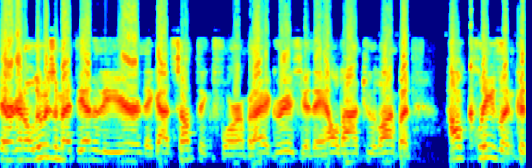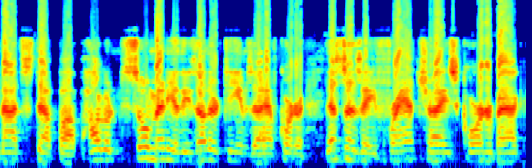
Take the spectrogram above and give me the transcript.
They were going to lose him at the end of the year. They got something for him, but I agree with you. They held on too long. But how Cleveland could not step up? How so many of these other teams that have quarter? This is a franchise quarterback.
